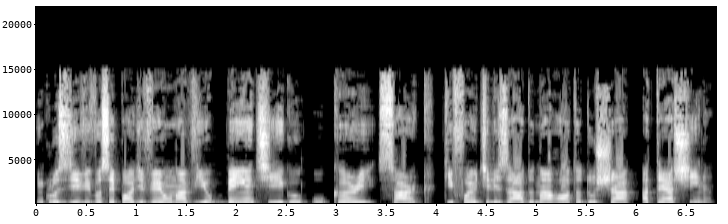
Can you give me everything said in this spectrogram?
Inclusive, você pode ver um navio bem antigo, o Curry Sark, que foi utilizado na rota do chá até a China.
